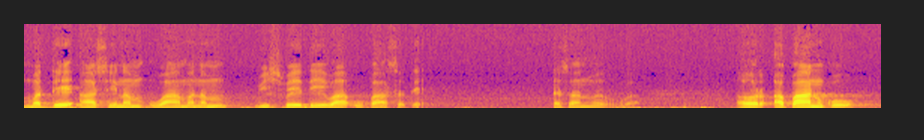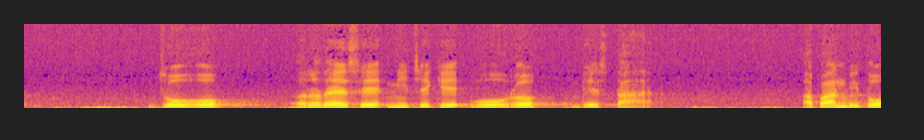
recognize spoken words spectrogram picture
मध्य आसीनम वामनम विश्वे देवा उपासते। ऐसा अन्वय होगा और अपान को जो हृदय से नीचे के ओर भेजता है। अपान भी तो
